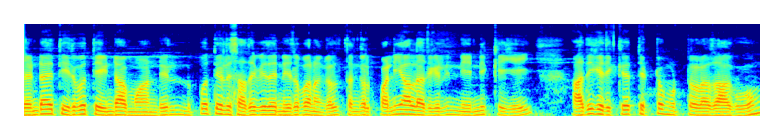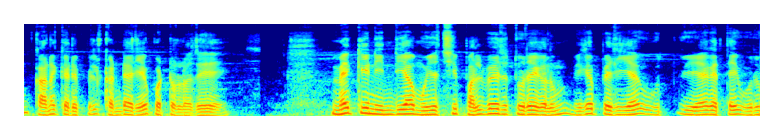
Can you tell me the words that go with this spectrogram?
ரெண்டாயிரத்தி இருபத்தி ஐந்தாம் ஆண்டில் முப்பத்தேழு சதவீத நிறுவனங்கள் தங்கள் பணியாளர்களின் எண்ணிக்கையை அதிகரிக்க திட்டமிட்டுள்ளதாகவும் கணக்கெடுப்பில் கண்டறியப்பட்டுள்ளது. மேக் இன் இந்தியா முயற்சி பல்வேறு துறைகளும் மிகப்பெரிய உத்வேகத்தை உரு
